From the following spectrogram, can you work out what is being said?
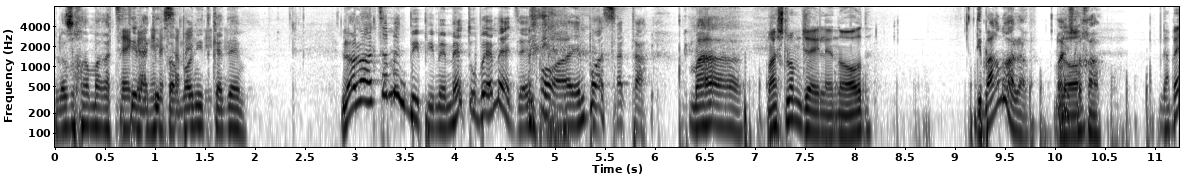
לא זוכר מה רציתי להגיד, כבר בוא נתקדם. לא, לא, אל תסמן ביפים, הם מתו באמת, אין פה הסתה. מה... מה שלום ג'יילן הורד? דיברנו עליו, מה יש לא. לך? דבר,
